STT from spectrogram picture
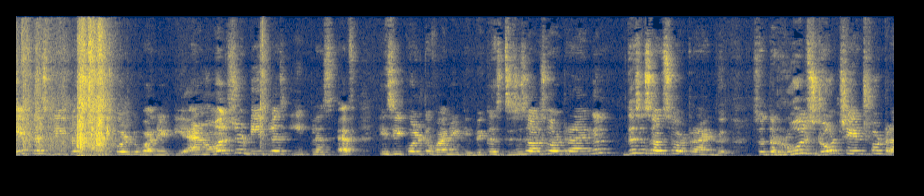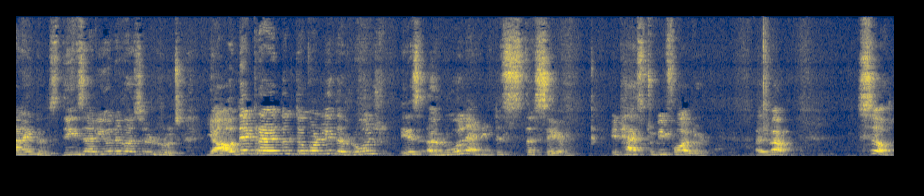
A plus B plus C is equal to 180 and also D plus E plus F is equal to 180 because this is also a triangle, this is also a triangle. So the rules don't change for triangles. These are universal rules. Yavde triangle took only the rule is a rule and it is the same. It has to be followed. Alva. So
